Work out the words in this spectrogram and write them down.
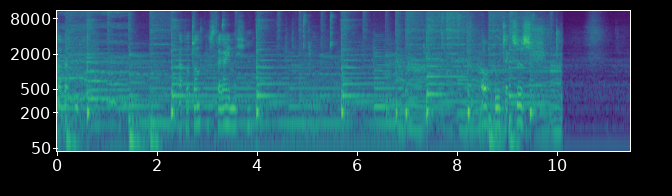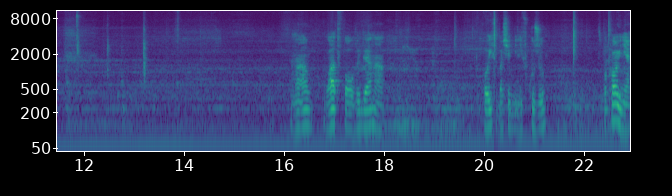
Dobra. Na początku starajmy się. O kurczę, krzyż. No, łatwo, wygrana. Oj, chyba się bili w kurzu. Spokojnie.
